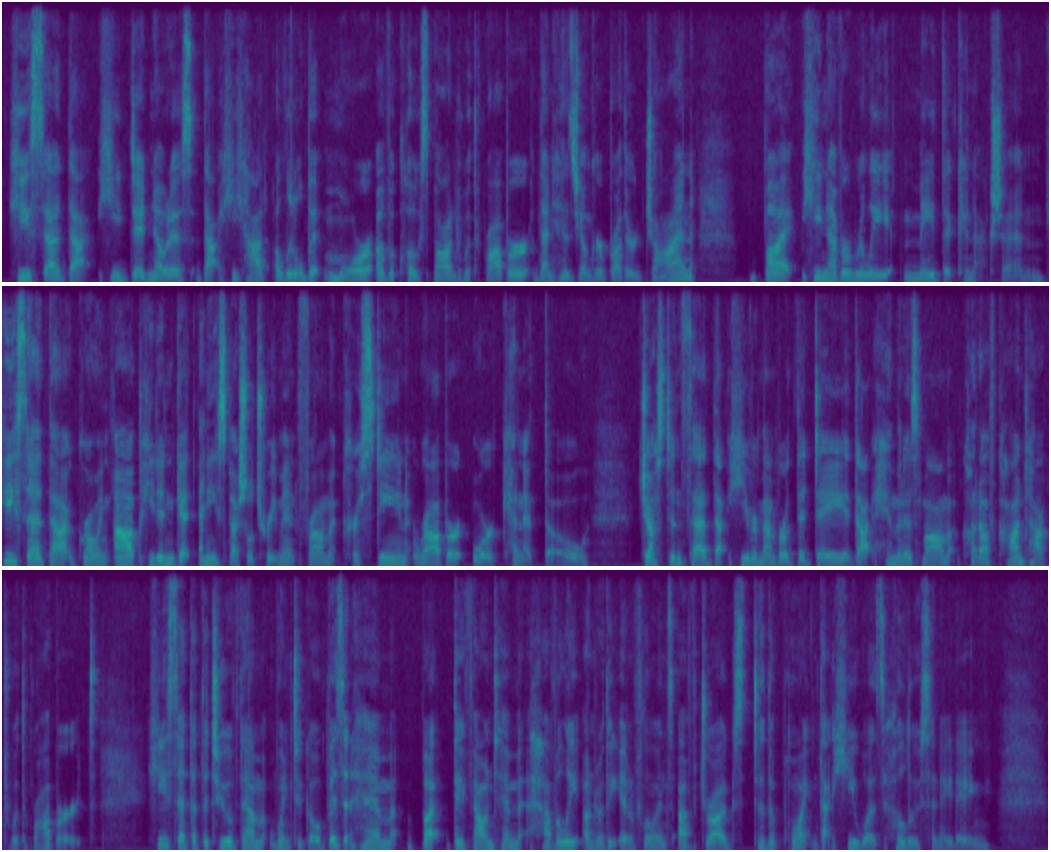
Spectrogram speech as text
He said that he did notice that he had a little bit more of a close bond with Robert than his younger brother John, but he never really made the connection. He said that growing up, he didn't get any special treatment from Kristine, Robert, or Kenneth, though. Justin said that he remembered the day that him and his mom cut off contact with Robert. He said that the two of them went to go visit him, but they found him heavily under the influence of drugs to the point that he was hallucinating.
